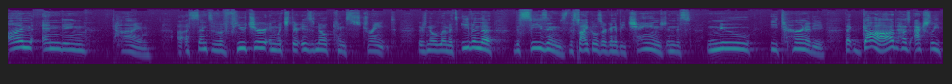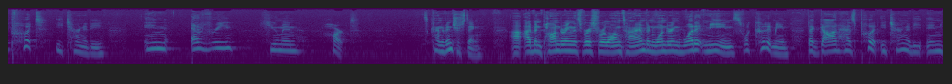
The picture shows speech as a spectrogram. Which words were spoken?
unending time, a sense of a future in which there is no constraint, there's no limits. Even the, the seasons, the cycles are going to be changed in this new eternity. That God has actually put eternity in every human heart. It's kind of interesting. Uh, I've been pondering this verse for a long time, been wondering what it means. What could it mean? That God has put eternity in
